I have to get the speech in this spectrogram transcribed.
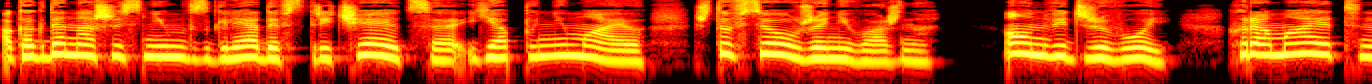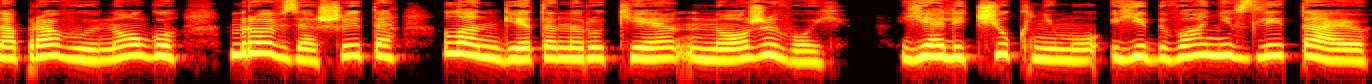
А когда наши с ним взгляды встречаются, я понимаю, что все уже не важно. Он ведь живой, хромает на правую ногу, бровь зашита, лангета на руке, но живой. Я лечу к нему, едва не взлетаю,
